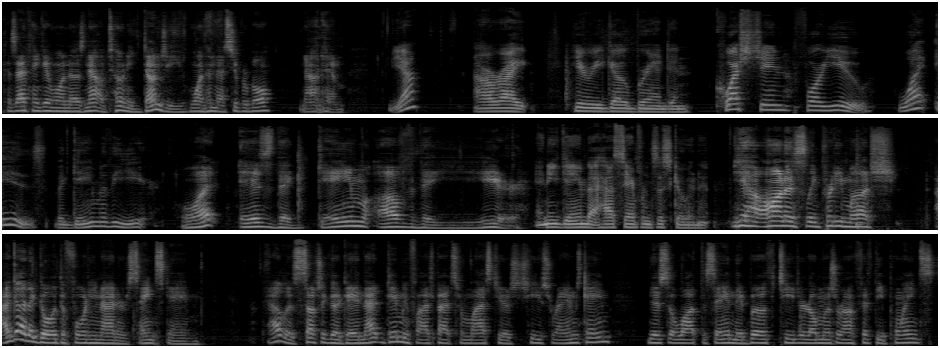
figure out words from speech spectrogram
Because I think everyone knows now Tony Dungy won him that Super Bowl, not him. Yeah? All right. Here we go, Brandon. Question for you What is the game of the year? What is the game of the year? Any game that has San Francisco in it. Yeah, honestly, pretty much. I gotta go with the 49ers Saints game. That was such a good game. That gave me flashbacks from last year's Chiefs Rams game. This is a lot the same. They both teetered almost around 50 points.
